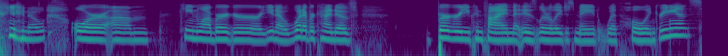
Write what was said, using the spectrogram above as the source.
you know, or, um, quinoa burger or, you know, whatever kind of burger you can find that is literally just made with whole ingredients.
